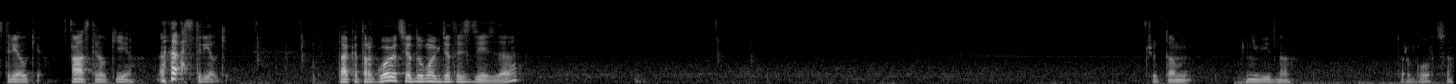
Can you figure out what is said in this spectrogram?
Стрелки. А, стрелки. Стрелки. Так, а торговец, я думаю, где-то здесь, да? Что-то там не видно торговца.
